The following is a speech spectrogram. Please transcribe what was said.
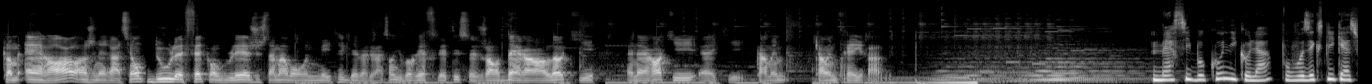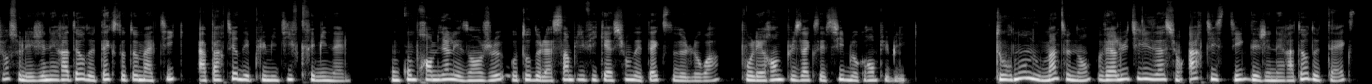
comme erreur en génération, d'où le fait qu'on voulait justement avoir une métrique d'évaluation qui va refléter ce genre d'erreur-là, qui est une erreur qui est, euh, qui est quand, même, quand même très grave. Merci beaucoup, Nicolas, pour vos explications sur les générateurs de textes automatiques à partir des plumitifs criminels. On comprend bien les enjeux autour de la simplification des textes de loi pour les rendre plus accessibles au grand public. Tournons-nous maintenant vers l'utilisation artistique des générateurs de texte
